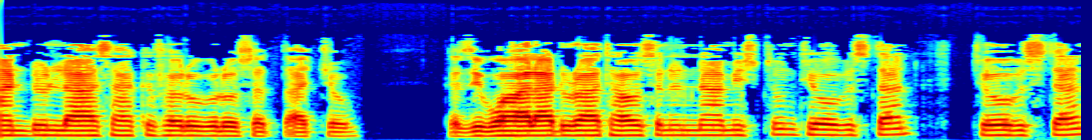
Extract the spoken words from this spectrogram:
አንዱን ለአሳ ክፈሉ ብሎ ሰጣቸው። ከዚህ በኋላ ዱራታውስንና ሚስቱን ቴዎብስታን ቴዎብስታን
